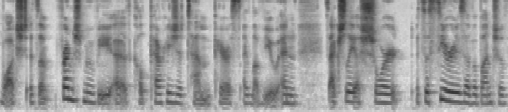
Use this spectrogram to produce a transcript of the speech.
watched. It's a French movie uh, called Paris Je t'aime, Paris I love you, and it's actually a short. It's a series of a bunch of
